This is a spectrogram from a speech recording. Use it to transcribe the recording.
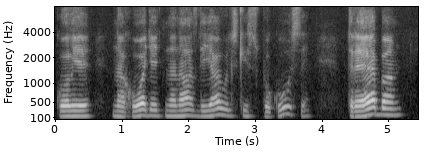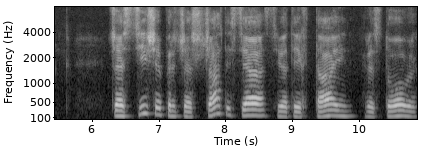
Коли находять на нас диявольські спокуси, треба частіше причащатися святих тайн Христових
